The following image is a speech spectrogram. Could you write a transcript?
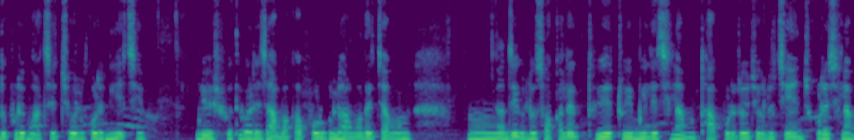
দুপুরে মাছের ঝোল করে নিয়েছি। বৃহস্পতিবারে জামা কাপড়গুলো আমাদের যেমন যেগুলো সকালে ধুয়ে টুয়ে মিলেছিলাম, ঠাকুরেরও যেগুলো চেঞ্জ করেছিলাম,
